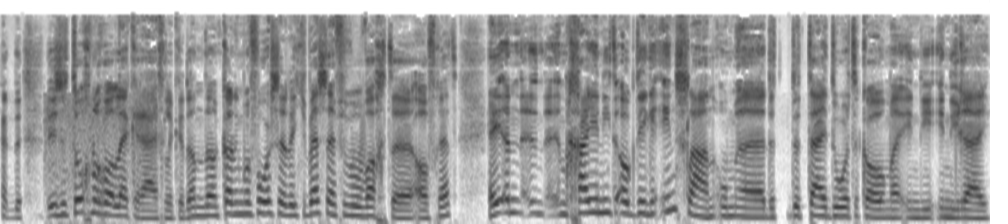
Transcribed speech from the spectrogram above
is het toch nog wel lekker eigenlijk. Dan, dan kan ik me voorstellen dat je best even wil wachten, Alfred. Hey, en, en, en ga je niet ook dingen inslaan om uh, de, de tijd door te komen in die, in die rij?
